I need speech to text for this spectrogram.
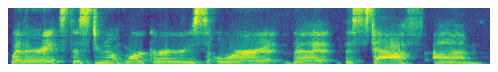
whether it's the student workers or the the staff. Um,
